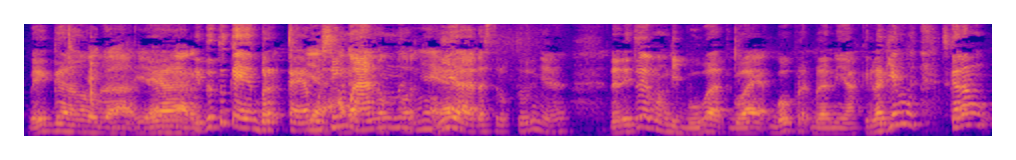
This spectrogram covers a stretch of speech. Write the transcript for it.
Begal Begal, iya, Ya, benar. itu tuh kayak ber, kayak Iya, musiman. ada strukturnya ya. iya ada strukturnya. Dan itu emang dibuat. Gue gue berani yakin. Lagian sekarang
